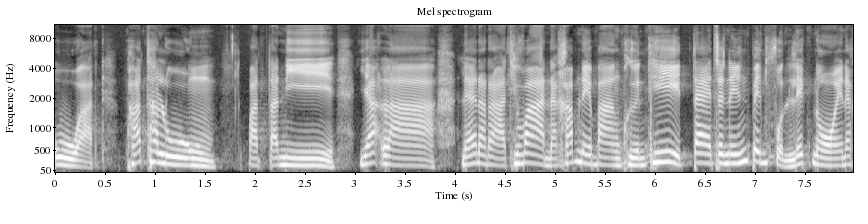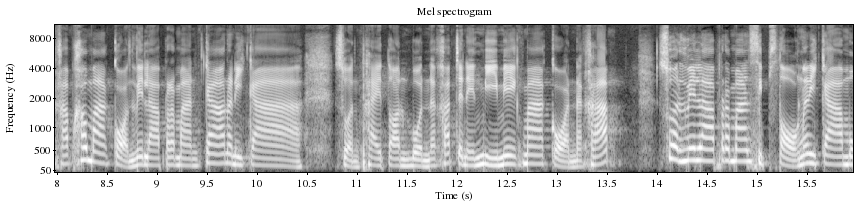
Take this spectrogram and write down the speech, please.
อวด พัทลุง ปัตตานี ยะลา และนราธิวาสนะครับ ในบางพื้นที่แต่จะเน้นเป็นฝนเล็กน้อยนะครับ เข้ามาก่อนเวลาประมาณ 9 นาฬิกา ส่วนไทยตอนบนนะครับ จะเน้นมีเมฆมากก่อนนะครับ ส่วนเวลาประมาณ 12 นาฬิกาโม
